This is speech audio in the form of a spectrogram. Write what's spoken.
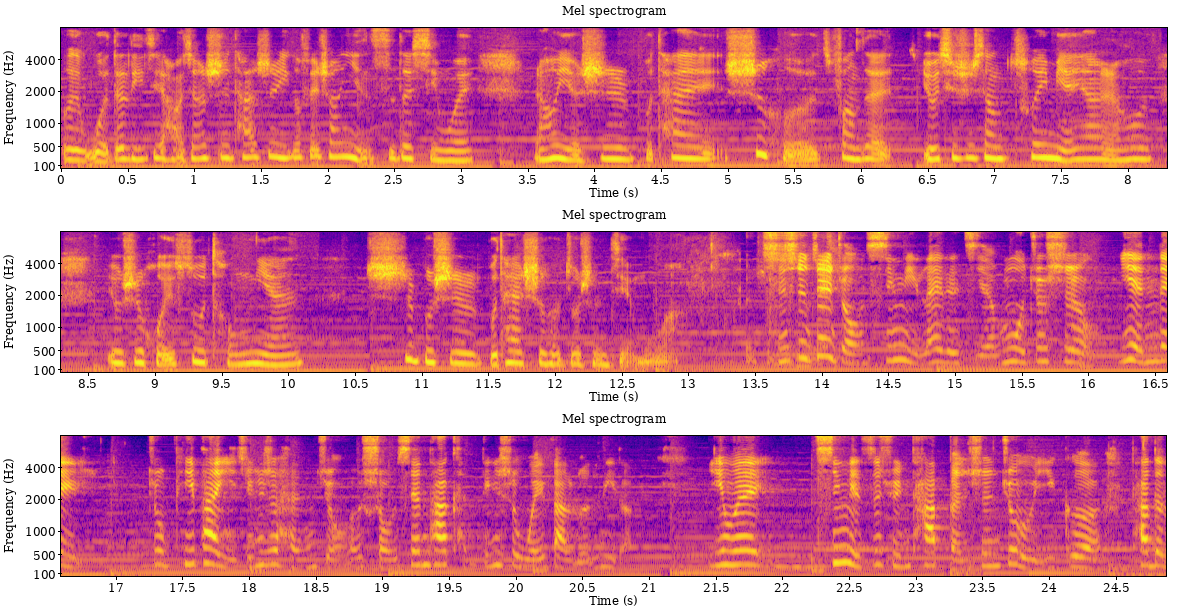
呃我的理解好像是它是一个非常隐私的行为，然后也是不太适合放在，尤其是像催眠呀，然后又是回溯童年，是不是不太适合做成节目啊？其实这种心理类的节目就是业内。就批判已经是很久了。首先，它肯定是违反伦理的，因为心理咨询它本身就有一个它的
